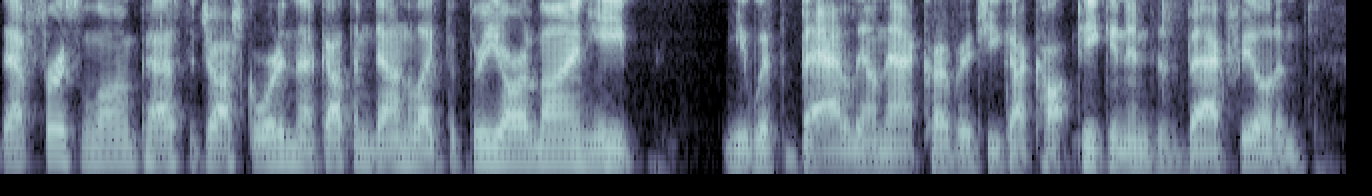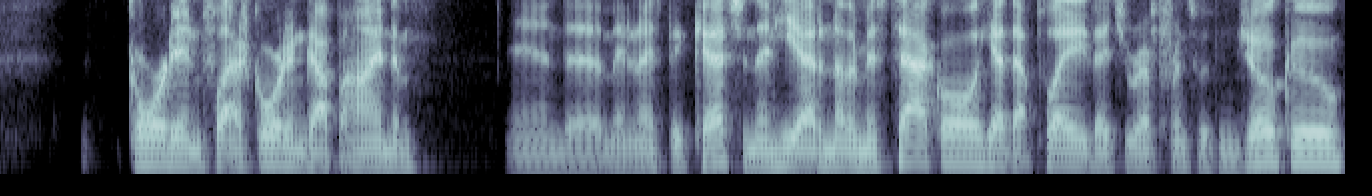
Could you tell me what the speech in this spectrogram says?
That first long pass to Josh Gordon that got them down to like the three yard line, he he whiffed badly on that coverage. He got caught peeking into the backfield, and Gordon, Flash Gordon, got behind him and uh, made a nice big catch. And then he had another missed tackle. He had that play that you referenced with Njoku.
